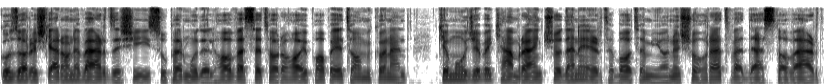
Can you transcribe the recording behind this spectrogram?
گزارشگران ورزشی، سوپرمدل ها و ستاره های پاپ اعطا می کنند که موجب کمرنگ شدن ارتباط میان شهرت و دستاورد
